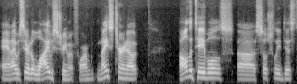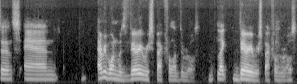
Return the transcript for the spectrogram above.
And I was there to live stream it for him. Nice turnout. All the tables uh, socially distanced, and everyone was very respectful of the rules, like very respectful of the rules.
